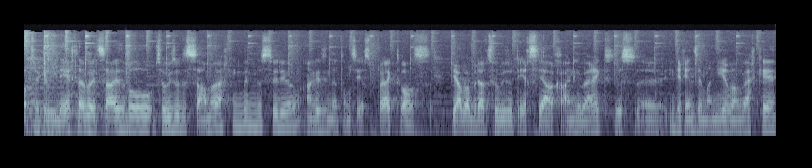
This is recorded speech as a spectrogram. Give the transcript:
Wat we geleerd hebben uit Sizable, sowieso de samenwerking binnen de studio, aangezien dat ons eerste project was. Ja, we hebben daar sowieso het eerste jaar aan gewerkt, dus uh, iedereen zijn manier van werken.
